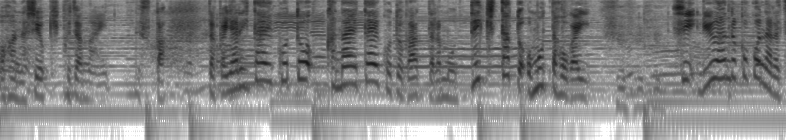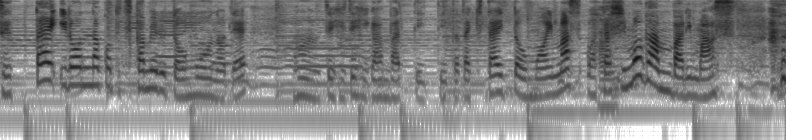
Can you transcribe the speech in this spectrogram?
お話を聞くじゃないですか？だからやりたいこと叶えたいことがあったらもうできたと思った方がいい。しリューココなら絶対いろんなことつかめると思うので、うん、ぜひぜひ頑張っていっていただきたいと思います。私も頑張ります、は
